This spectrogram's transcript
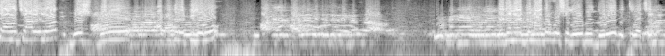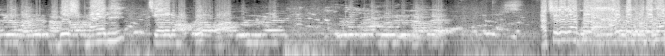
চা হচ্ছে আড়াই লাখ। বেশ বড় আকৃতির একটি গরু। এখানে একজন আদর করছে গরুটি ধরে দেখতে পাচ্ছেন। বেশ মায়াবী চেহারার মতো। আচ্ছা কাকা আপনার আরেকটা গরু দেখান।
